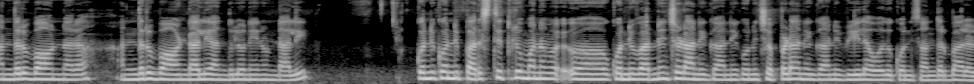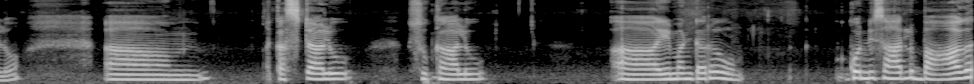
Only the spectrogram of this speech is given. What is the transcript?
అందరూ బాగున్నారా? అందరూ బాగుండాలి అందులో నేను ఉండాలి. కొన్ని కొన్ని పరిస్థితులు మనం కొన్ని వర్ణించడానికి కానీ కొన్ని చెప్పడానికి కానీ వీలవ్వదు కొన్ని సందర్భాలలో. కష్టాలు సుఖాలు ఏమంటారు? కొన్నిసార్లు బాగా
